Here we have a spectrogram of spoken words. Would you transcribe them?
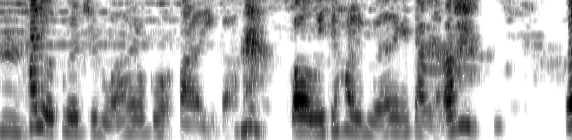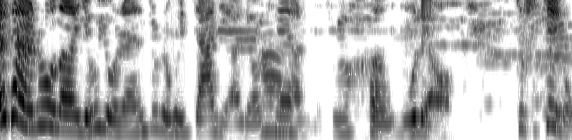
嗯，他就特别执着，他就给我发了一个，把我微信号就留在那个下面了。留在下面之后呢，也会有人就是会加你啊、聊天呀、就是很无聊。就是这种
